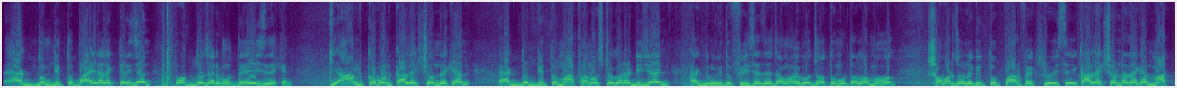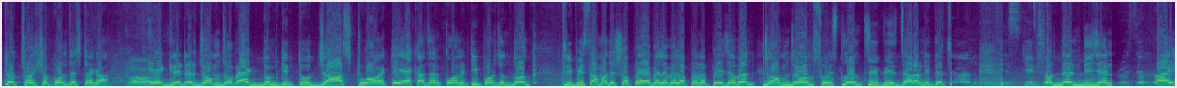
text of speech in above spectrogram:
একদম কিন্তু ভাইরাল একটা ডিজাইন পদ্মজার মধ্যে। এই যে দেখেন কি আনকমন কালেকশন দেখেন একদম কিন্তু মাথা নষ্ট করা ডিজাইন একদম কিন্তু ফ্রি সাইজে জামা হইব যত মোটা লম্বা হোক সবার জন্য কিন্তু পারফেক্ট রয়েছে। এই কালেকশনটা দেখেন মাত্র ছয়শো পঞ্চাশ টাকা। এ গ্রেডের জমজম একদম কিন্তু জাস্ট ওয়াও একটা এক হাজার কোয়ালিটি পর্যন্ত থ্রি পিস আমাদের শপে অ্যাভেলেবেল আপনারা পেয়ে যাবেন। জমজম সুইসলোন থ্রি পিস যারা নিতে চান স্ক্রিনশট দেন ডিজাইন রয়েছে প্রায়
